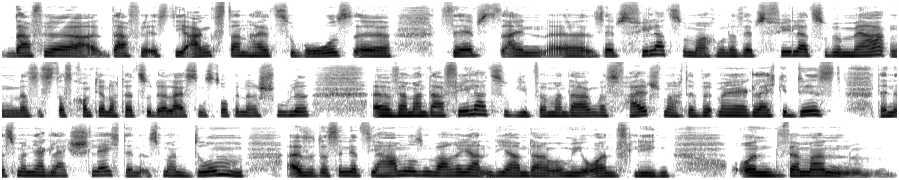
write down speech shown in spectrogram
dafür, dafür ist die Angst dann halt zu groß, äh, selbst ein, äh, selbst Fehler zu machen oder selbst Fehler zu bemerken. Das ist, das kommt ja noch dazu, der Leistungsdruck in der Schule. Äh, wenn man da Fehler zugibt, wenn man da irgendwas falsch macht, dann wird man ja gleich gedisst, dann ist man ja gleich schlecht, dann ist man dumm. Also das sind jetzt die harmlosen Varianten, die einem da um die Ohren fliegen. Und wenn man,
